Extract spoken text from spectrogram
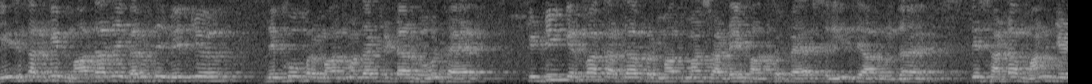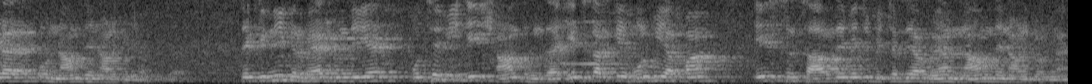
ਇਸ ਕਰਕੇ ਮਾਤਾ ਦੇ ਗਰਭ ਦੇ ਵਿੱਚ ਦੇਖੋ ਪਰਮਾਤਮਾ ਦਾ ਕਿੱਡਾ ਰੋਲ ਹੈ ਕਿੱਡੀ ਕਿਰਪਾ ਕਰਦਾ ਪਰਮਾਤਮਾ ਸਾਡੇ ਹੱਥ, ਪੈਰ, ਸਰੀਰ ਤਿਆਰ ਹੁੰਦਾ ਹੈ ਤੇ ਸਾਡਾ ਮਨ ਜਿਹੜਾ ਹੈ, ਉਹ ਨਾਮ ਦੇ ਨਾਲ ਜੁੜਿਆ ਹੁੰਦਾ ਹੈ। ਤੇ ਕਿੰਨੀ ਗਰਮੈਸ਼ ਹੁੰਦੀ ਹੈ, ਉੱਥੇ ਵੀ ਇਹ ਸ਼ਾਂਤ ਹੁੰਦਾ ਹੈ। ਇਸ ਕਰਕੇ ਹੁਣ ਵੀ ਆਪਾਂ ਇਸ ਸੰਸਾਰ ਦੇ ਵਿੱਚ ਵਿਚਰਦਿਆਂ ਹੋਇਆਂ ਨਾਮ ਦੇ ਨਾਲ ਜੁੜਨਾ ਹੈ।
